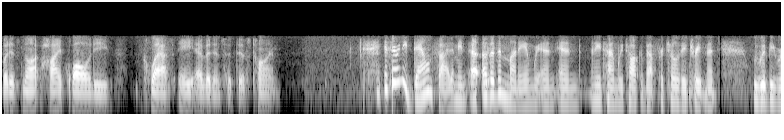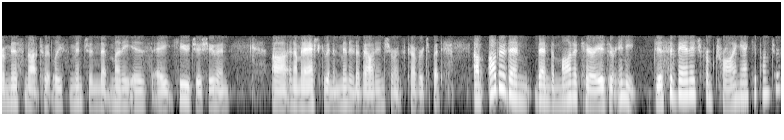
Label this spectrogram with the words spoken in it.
but it's not high quality, class A evidence at this time. Is there any downside? I mean, uh, other than money, and we, and and anytime we talk about fertility treatment, we would be remiss not to at least mention that money is a huge issue, and uh, and I'm going to ask you in a minute about insurance coverage. But um, other than than the monetary, is there any disadvantage from trying acupuncture?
